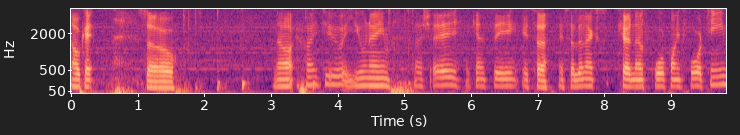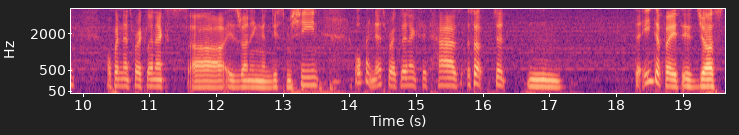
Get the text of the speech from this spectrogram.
Okay, so now if I do a uname dash a, you can see it's a it's a Linux kernel 4.14. Open Network Linux uh, is running in this machine. Open Network Linux it has so the mm, the interface is just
